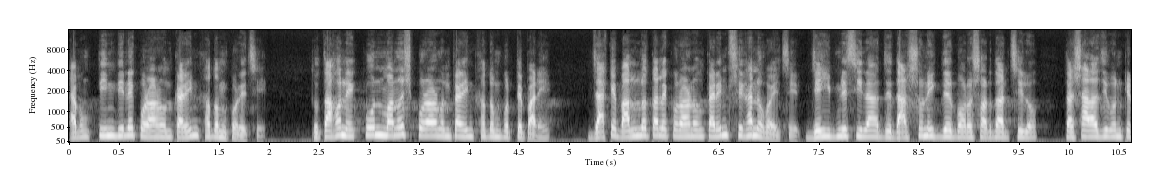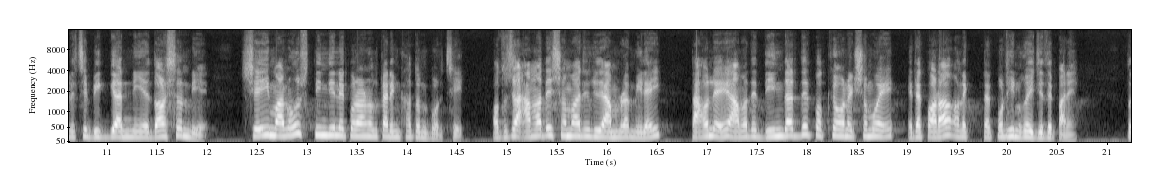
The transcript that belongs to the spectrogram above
এবং তিন দিনে কোরআনুল খতম করেছে। তো তাহলে কোন মানুষ কোরআনুল খতম করতে পারে? যাকে বাল্যকালে কোরআনুল কারিম শেখানো হয়েছে, যে ইবনে সিনা, যে দার্শনিকদের বড় সর্দার ছিল, তার সারা জীবন কেটেছে বিজ্ঞান নিয়ে, দর্শন নিয়ে, সেই মানুষ তিন দিনে কোরআনুল কারিম খতম করছে। অথচ আমাদের সমাজে যদি আমরা মিলাই, তাহলে আমাদের দিনদারদের পক্ষে অনেক সময় এটা করা অনেকটা কঠিন হয়ে যেতে পারে। তো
